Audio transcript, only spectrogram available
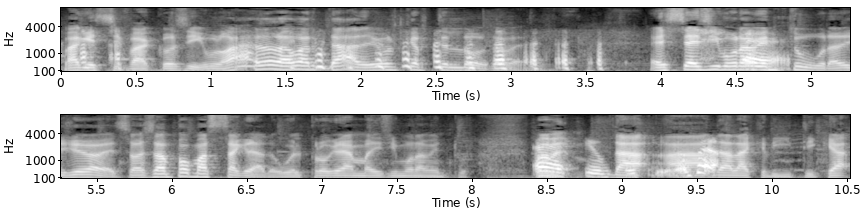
Ma che si fa così? Uno, ah, allora guardate col cartellone. vabbè. E sei Simona Eh. Ventura, dice, vabbè, insomma, sta un po' massacrato quel programma di Simona Ventura. Eh, Vabbè, un da- ah, però- dalla critica.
